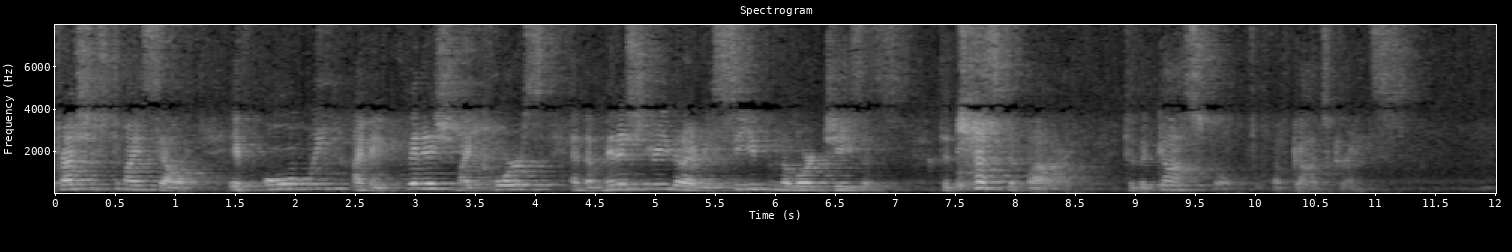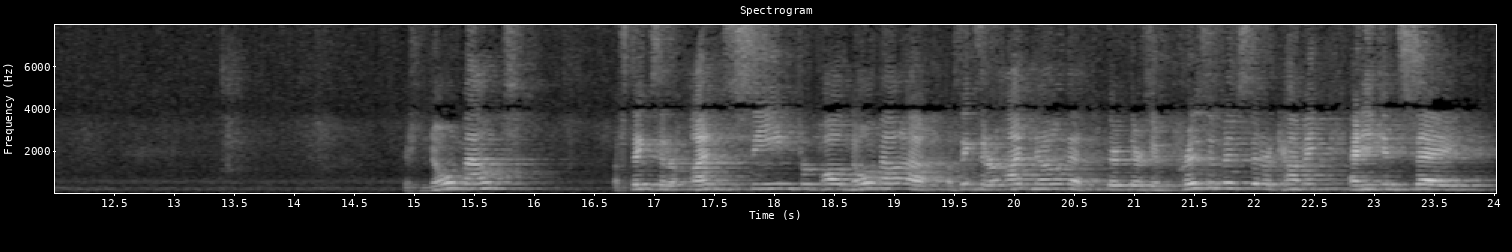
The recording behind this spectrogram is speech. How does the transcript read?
precious to myself, if only I may finish my course and the ministry that I received from the Lord Jesus to testify to the gospel of God's grace. There's no amount of things that are unseen for Paul, no amount of, of things that are unknown, that there, there's imprisonments that are coming, and he can say,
